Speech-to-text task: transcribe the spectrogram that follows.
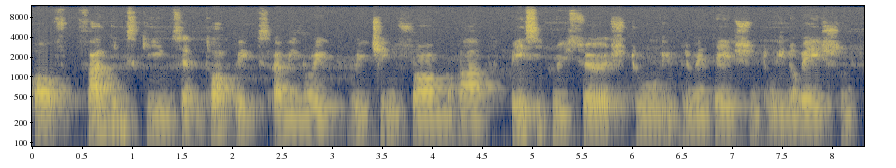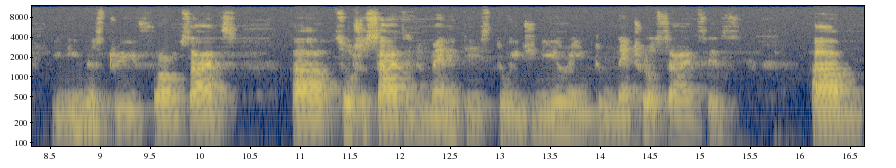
of funding schemes and topics. I mean, re reaching from uh, basic research to implementation to innovation in industry, from science, uh, social science and humanities to engineering to natural sciences. Um,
